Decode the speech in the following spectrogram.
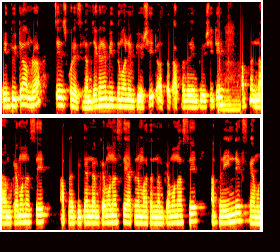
এই দুইটা আমরা চেঞ্জ করেছিলাম। যেখানে বিদ্যমান এমপিও শিট অর্থাৎ আপনাদের এমপিও শিটে আপনার নাম কেমন আছে, আপনার পিতার নাম কেমন আছে, আপনার মাতার নাম কেমন আছে, আপনার ইন্ডেক্স কেমন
